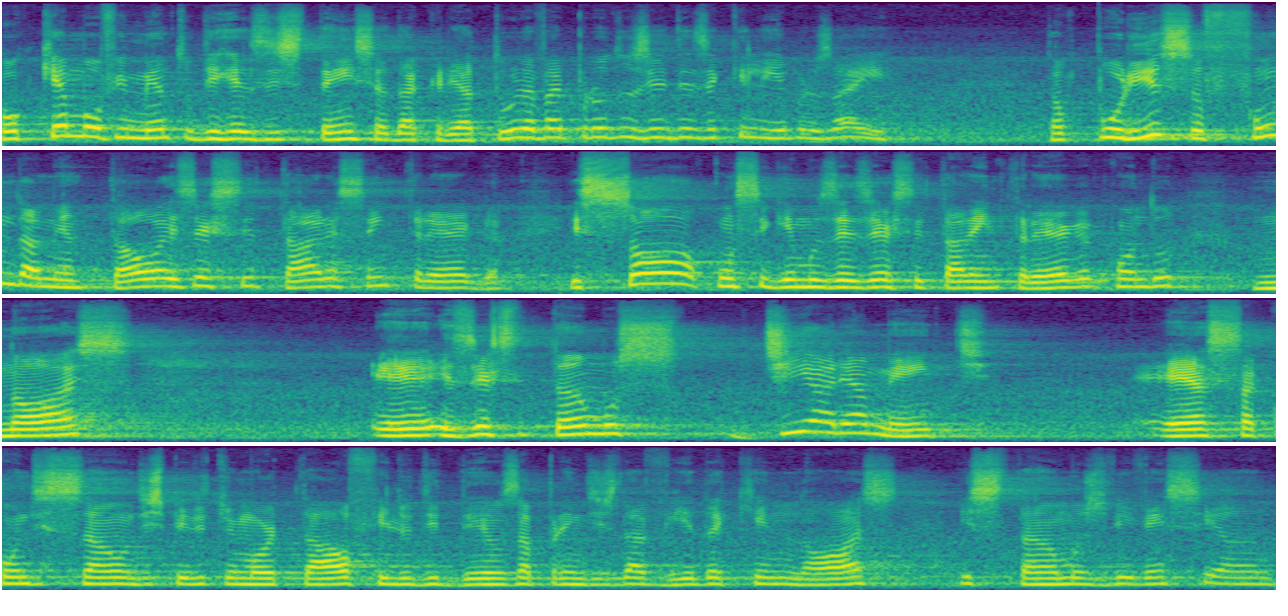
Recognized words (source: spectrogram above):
qualquer movimento de resistência da criatura vai produzir desequilíbrios aí. Então, por isso, fundamental exercitar essa entrega. E só conseguimos exercitar a entrega quando nós é, exercitamos diariamente essa condição de espírito imortal, filho de Deus, aprendiz da vida que nós estamos vivenciando.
